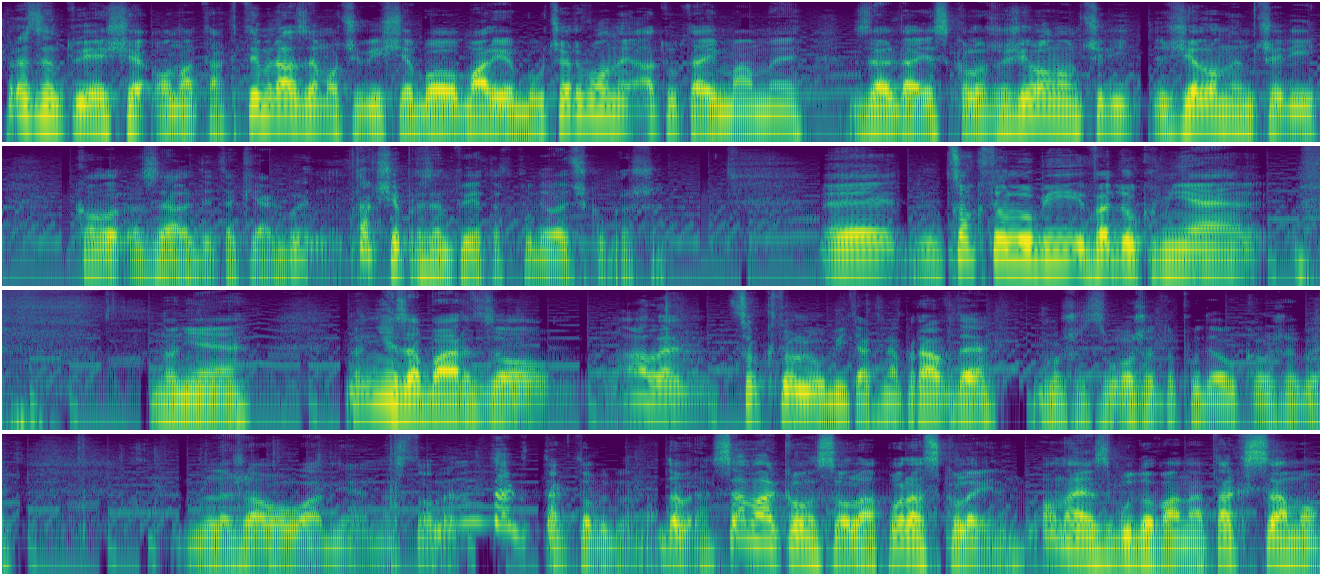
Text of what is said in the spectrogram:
Prezentuje się ona tak. Tym razem oczywiście, bo Mario był czerwony, a tutaj mamy Zelda jest w kolorze zieloną, czyli zielonym, czyli kolor Zeldy, tak jakby. Tak się prezentuje to w pudełeczku, proszę. Yy, Co kto lubi, według mnie, no nie, no nie za bardzo, ale co kto lubi tak naprawdę. Może złożę to pudełko, żeby leżało ładnie na stole. No tak, tak to wygląda. Dobra, sama konsola po raz kolejny. Ona jest zbudowana tak samo,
